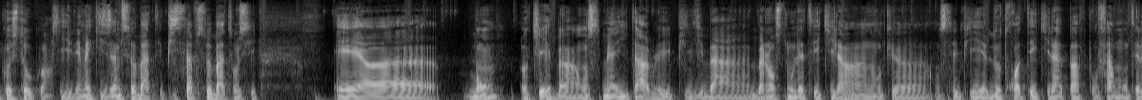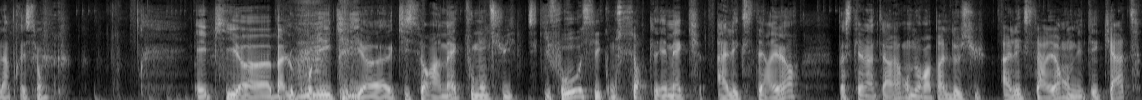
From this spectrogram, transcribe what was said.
costauds, les mecs, ils aiment se battre et puis ils savent se battre aussi. Et bon, ok, bah, on se met à une table et puis il dit bah, balance-nous la tequila. hein. donc euh, on s'est mis deux, trois tequila paf pour faire monter la pression. Et puis euh, bah, le premier qui, euh, qui sort un mec, tout le monde suit. Ce qu'il faut, c'est qu'on sorte les mecs à l'extérieur parce qu'à l'intérieur, on n'aura pas le dessus. À l'extérieur, on était quatre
